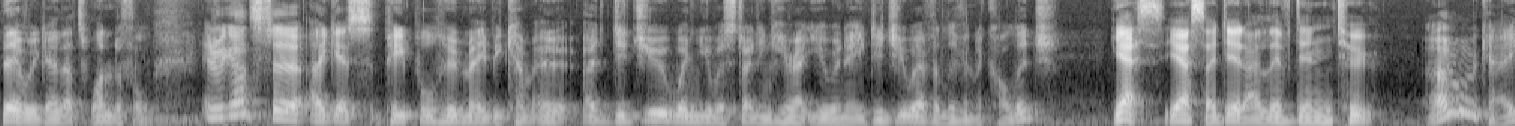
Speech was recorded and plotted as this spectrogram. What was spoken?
There we go. That's wonderful. In regards to, I guess, people who may become, uh, uh, did you, when you were studying here at UNE, did you ever live in a college? Yes, yes, I did. I lived in two. Oh, okay.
